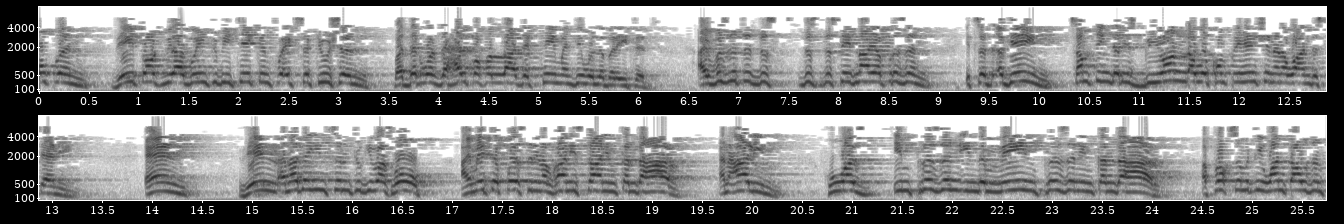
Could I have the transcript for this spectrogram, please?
opened. They thought we are going to be taken for execution. But that was the help of Allah that came and they were liberated. I visited this, this, the Sayyidnaya prison. It's a, again, something that is beyond our comprehension and our understanding. And then another incident to give us hope. I met a person in Afghanistan, in Kandahar, an alim, who was imprisoned in the main prison in Kandahar. Approximately 1,500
